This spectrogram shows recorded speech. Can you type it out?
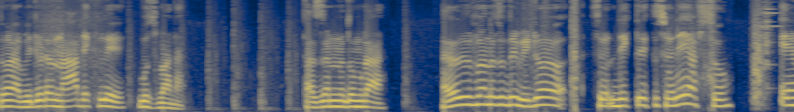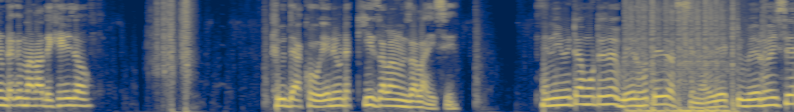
তোমরা ভিডিওটা না দেখলে বুঝবা না। তার জন্য তোমরা এতদূর পর্যন্ত যদি ভিডিও দেখতে দেখতে চলেই আসছো এনিমিটাকে মারা দেখেই যাও। শুধু দেখো এনিমিটা কি জ্বালানো জ্বালাইছে। এনিমিটা মোটে বের হতেই যাচ্ছে না। ওই একটু বের হয়েছে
